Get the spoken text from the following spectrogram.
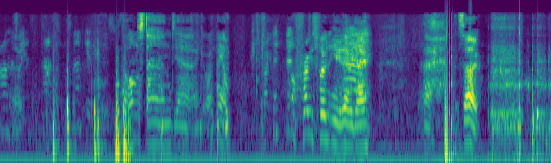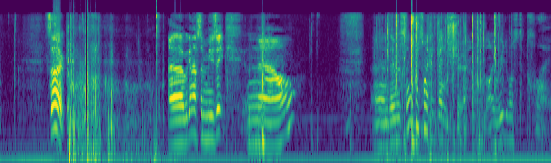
on the stand. Not. Not getting this. Not on the stand. Yeah. Hang on. I'll throw his phone at you. There we go. Ah, so, so uh, we're gonna have some music now, and there was something from Sonic Adventure that I really wanted to play.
